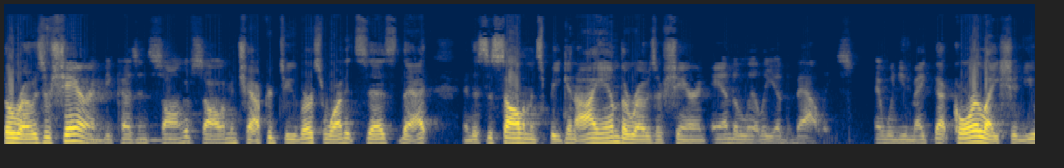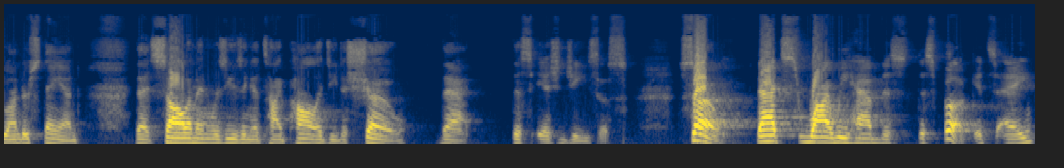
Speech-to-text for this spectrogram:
the Rose of Sharon, because in Song of Solomon, chapter 2, verse 1, it says that, and this is Solomon speaking, I am the Rose of Sharon and the lily of the valleys. And when you make that correlation, you understand that Solomon was using a typology to show that this is Jesus. So, that's why we have this this book. It's a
